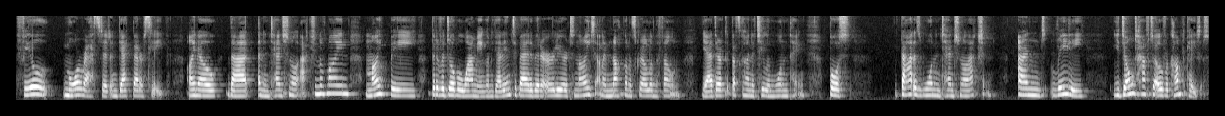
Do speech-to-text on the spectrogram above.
feel more rested and get better sleep. I know that an intentional action of mine might be bit of a double whammy. I'm going to get into bed a bit earlier tonight and I'm not going to scroll on the phone. Yeah, that's kind of two in one thing. But that is one intentional action. And really, you don't have to overcomplicate it.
